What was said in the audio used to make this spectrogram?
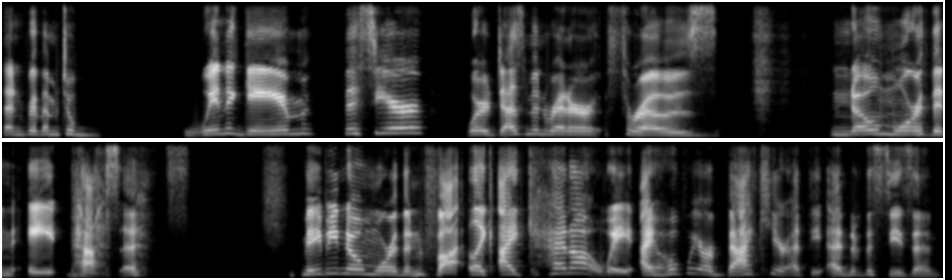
than for them to win a game this year where Desmond Ridder throws no more than eight passes. Maybe no more than five. Like, I cannot wait. I hope we are back here at the end of the season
